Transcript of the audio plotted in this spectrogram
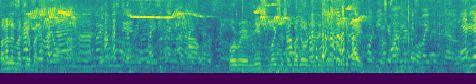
Pangalan mo at saka batch. Ang assistant Tao. Former Miss Moises Salvador, 1975. Co-teacher kami to. Edna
